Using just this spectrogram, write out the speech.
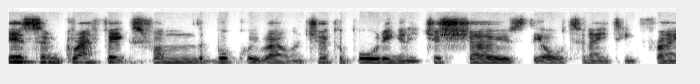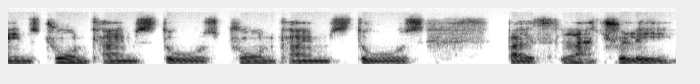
Here's some graphics from the book we wrote on checkerboarding, and it just shows the alternating frames, drawn comb stores, drawn comb stores, both laterally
